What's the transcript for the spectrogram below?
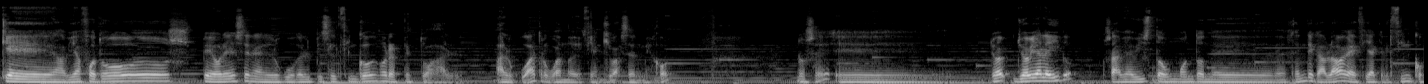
que había fotos peores en el Google Pixel 5 con respecto al, al 4 cuando decían que iba a ser mejor. No sé, eh, yo, yo, había leído, o sea, había visto un montón de, gente que hablaba que decía que el 5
